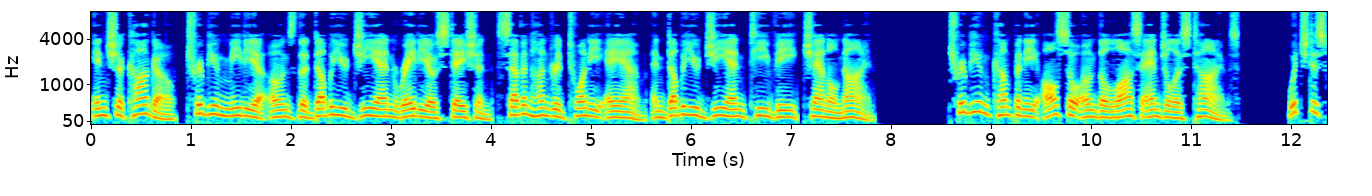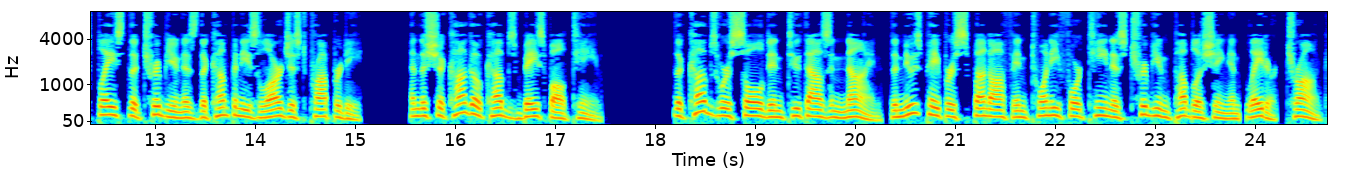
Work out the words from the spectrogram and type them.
In Chicago, Tribune Media owns the WGN radio station 720 AM and WGN TV Channel 9. Tribune Company also owned the Los Angeles Times, which displaced the Tribune as the company's largest property—and the Chicago Cubs baseball team. The Cubs were sold in 2009, the newspaper spun off in 2014 as Tribune Publishing and, later, Tronc.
